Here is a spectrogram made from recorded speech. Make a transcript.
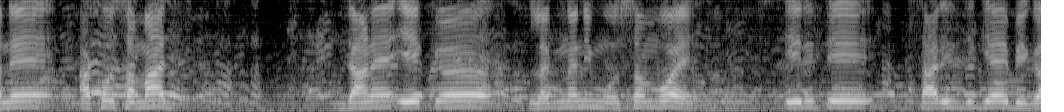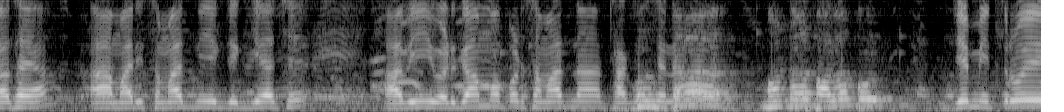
અને આખો સમાજ જાણે એક લગ્નની મોસમ હોય એ રીતે સારી જગ્યાએ ભેગા થયા. આ અમારી સમાજની એક જગ્યા છે. આવી વડગામમાં પણ સમાજના ઠાકોર સેનાના જે મિત્રોએ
